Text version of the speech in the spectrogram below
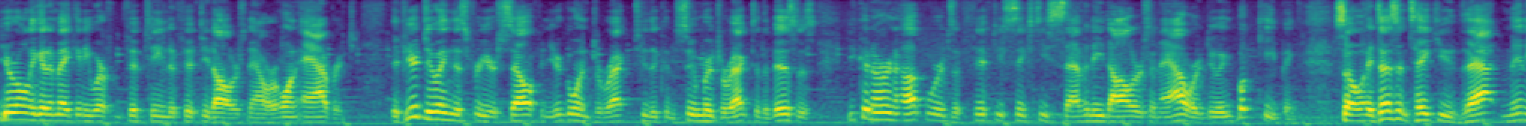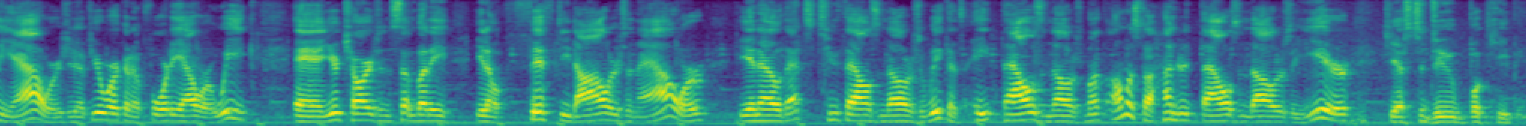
you're only going to make anywhere from 15 to 50 dollars an hour on average. If you're doing this for yourself and you're going direct to the consumer direct to the business you can earn upwards of 50 60 70 dollars an hour doing bookkeeping. So it doesn't take you that many hours. You know if you're working a 40 hour week and you're charging somebody you know $50 an hour you know that's $2,000 a week that's $8,000 a month almost a hundred thousand dollars a year just to do bookkeeping.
